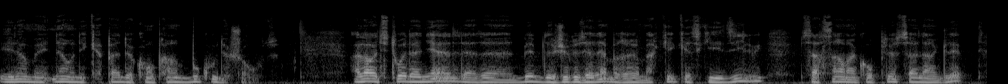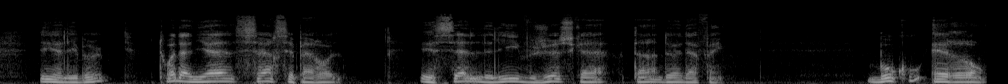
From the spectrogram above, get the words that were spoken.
Et là, maintenant, on est capable de comprendre beaucoup de choses. Alors, dis-toi, Daniel, la Bible de Jérusalem, remarquez qu'est-ce qu'il dit, lui. Ça ressemble encore plus à l'anglais et à l'hébreu. Toi, Daniel, serre ces paroles et scelle le livre jusqu'à temps de la fin. Beaucoup erreront.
